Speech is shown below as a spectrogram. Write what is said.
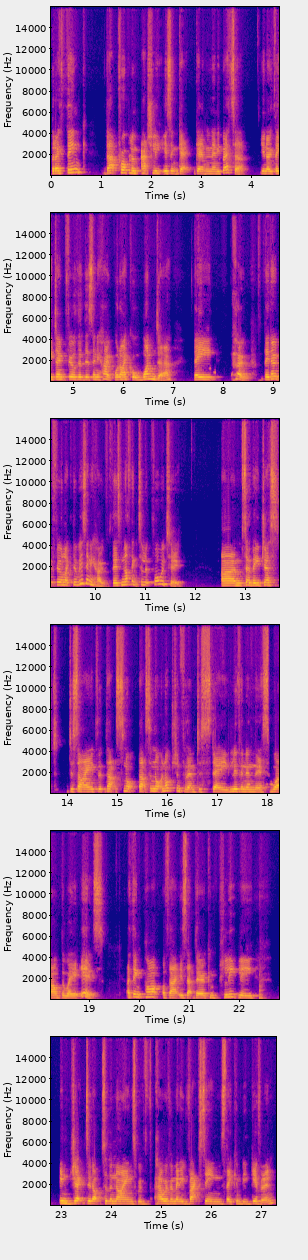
But I think that problem actually isn't get, getting any better. You know, they don't feel that there's any hope. What I call wonder, they hope. They don't feel like there is any hope. There's nothing to look forward to. Um, so they just decide that that's not that's not an option for them to stay living in this world the way it is. I think part of that is that they're completely injected up to the nines with however many vaccines they can be given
